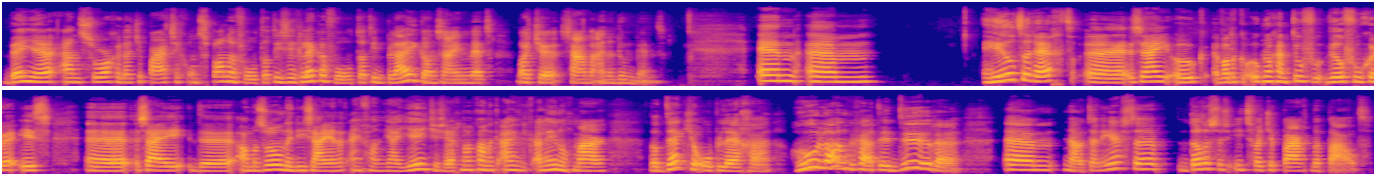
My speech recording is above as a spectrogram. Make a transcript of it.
Ben je aan het zorgen dat je paard zich ontspannen voelt, dat hij zich lekker voelt, dat hij blij kan zijn met wat je samen aan het doen bent? En um, heel terecht uh, zei ook, wat ik er ook nog aan toe wil voegen, is uh, zei de Amazone, die zei aan het eind van, ja jeetje zeg, nou kan ik eigenlijk alleen nog maar dat dekje opleggen. Hoe lang gaat dit duren? Um, nou, ten eerste, dat is dus iets wat je paard bepaalt.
